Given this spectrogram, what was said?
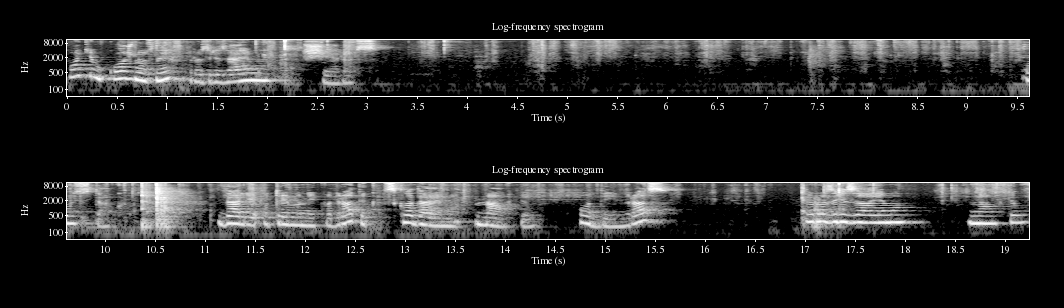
Потім кожну з них розрізаємо ще раз. Ось так. Далі отриманий квадратик складаємо навпіл один раз, розрізаємо навпіл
